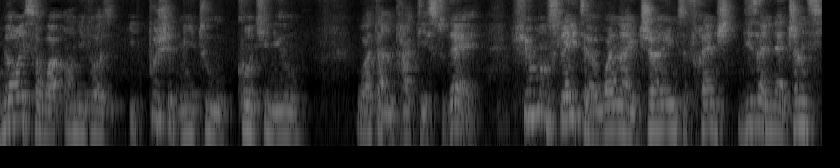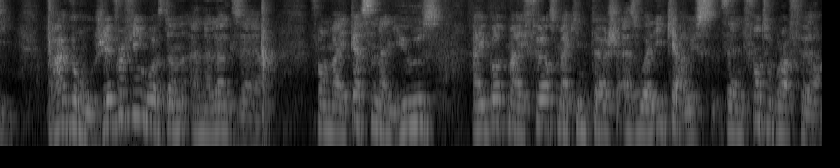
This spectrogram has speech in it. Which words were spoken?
Morisawa and it, was, it pushed me to continue what I'm practice today. A few months later, when I joined the French design agency Dragon Rouge, everything was done analog there. For my personal use, I bought my first Macintosh as well Ikarus, then Fontographer,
